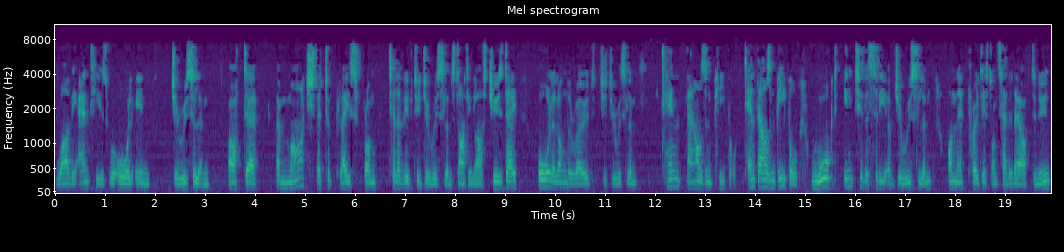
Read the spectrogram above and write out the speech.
while the antis were all in Jerusalem after a march that took place from Tel Aviv to Jerusalem starting last Tuesday, all along the road to Jerusalem. 10,000 people, 10,000 people walked into the city of Jerusalem on that protest on Saturday afternoon,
